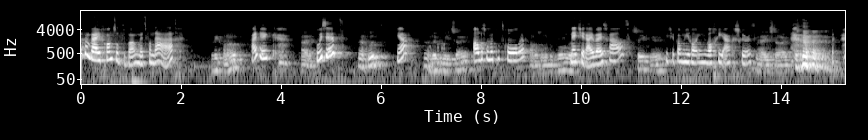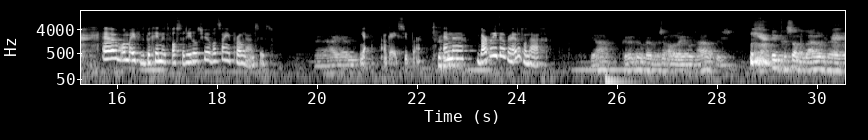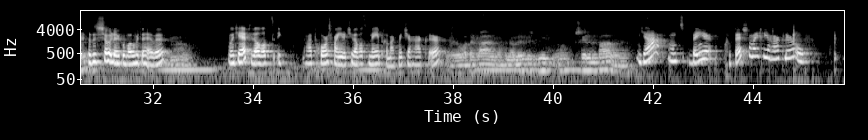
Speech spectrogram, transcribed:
Welkom bij Frans op de Bank met vandaag. Rick van Hoop. Hi Rick, Hi. hoe is het? Ja, goed. Ja? Ja, leuk om hier te zijn. Alles onder controle? Alles onder controle. Net je rijbewijs gehaald? Zeker. Dus je kwam hier al in je waggie aangescheurd. Nee, iets. Ehm, om even te beginnen, het vaste riedeltje. Wat zijn je pronouns dus? Eh, hij, hem. Ja, oké, super. En eh, waar wil je het over hebben vandaag? Ja, we kunnen het over hebben. We zijn allebei roodharig, dus interessant om daarover te hebben. Dat is zo leuk om over te hebben. Nou, Want je hebt wel wat, ik heb gehoord van je dat je wel wat mee hebt gemaakt met je haarkleur. wel wat ervaring, of het nou leuk is of niet. Verschillende verhalen, ja. Ja, want ben je gepest vanwege je haarkleur? Of?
